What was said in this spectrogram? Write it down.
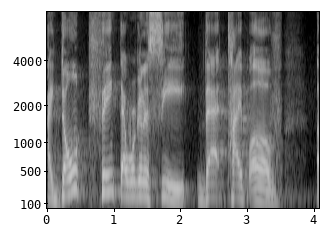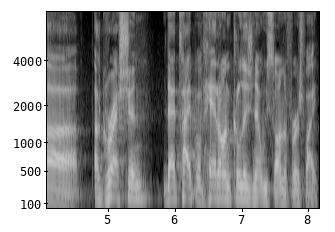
I don't think that we're gonna see that type of uh, aggression, that type of head-on collision that we saw in the first fight.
